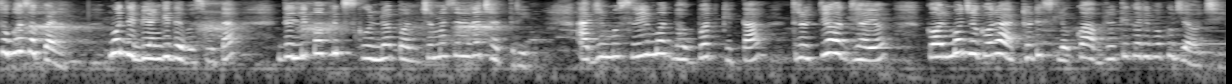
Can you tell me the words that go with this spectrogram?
ଶୁଭ ସକାଳ ମୁଁ ଦିବ୍ୟାଙ୍ଗୀ ଦେବସ୍ମିତା ଦିଲ୍ଲୀ ପବ୍ଲିକ୍ ସ୍କୁଲର ପଞ୍ଚମ ଶ୍ରେଣୀର ଛାତ୍ରୀ ଆଜି ମୁଁ ଶ୍ରୀମଦ୍ ଭଗବତ ଗୀତା ତୃତୀୟ ଅଧ୍ୟାୟ କର୍ମଯୋଗର ଆଠଟି ଶ୍ଲୋକ ଆବୃତ୍ତି କରିବାକୁ ଯାଉଛି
